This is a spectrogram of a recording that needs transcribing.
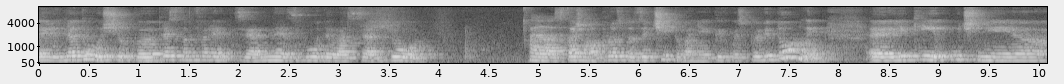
е, для того, щоб прес-конференція не зводилася до скажімо, просто зачитування якихось повідомлень, е, які учні е,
